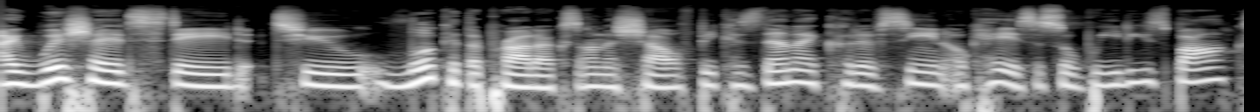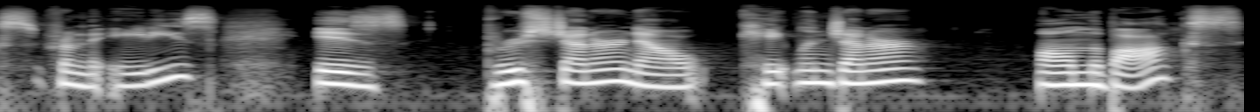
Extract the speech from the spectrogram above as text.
I wish I had stayed to look at the products on the shelf because then I could have seen okay, is this a Wheaties box from the 80s? Is Bruce Jenner, now Caitlyn Jenner, on the box?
